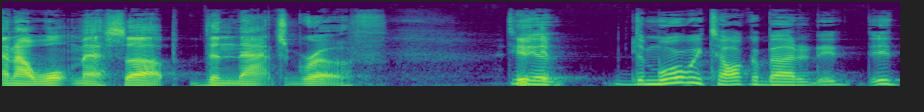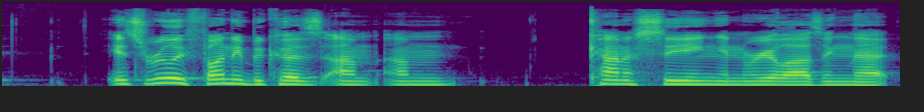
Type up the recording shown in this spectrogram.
and I won't mess up, then that's growth. It- yeah, it- the more we talk about it, it, it it's really funny because I'm I'm kind of seeing and realizing that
